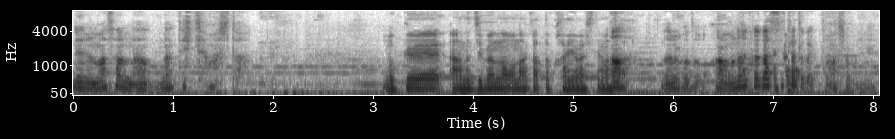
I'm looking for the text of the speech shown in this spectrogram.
で、沼さんな、なんて言ってました？僕、あの、自分のお腹と会話してました。あ、なるほど。あ、お腹が空いたとか言ってましたもんね。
